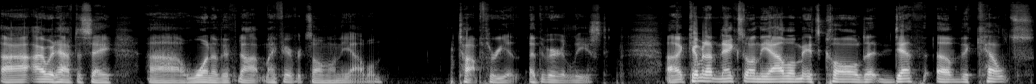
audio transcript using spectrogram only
Uh, I would have to say uh, one of, if not my favorite song on the album, top three at, at the very least. Uh, coming up next on the album, it's called "Death of the Celts."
